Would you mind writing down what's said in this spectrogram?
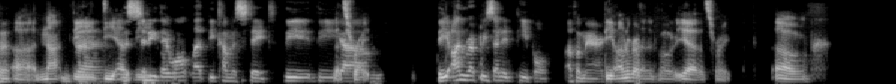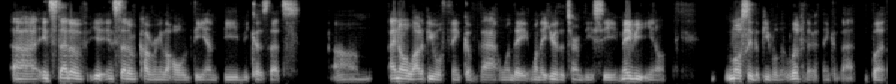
uh, not the, DMV. the city they won't let become a state. The the That's um, right. the unrepresented people of America. The unrepresented voter. Yeah, that's right. Um, uh, instead of instead of covering the whole DMV because that's um, I know a lot of people think of that when they when they hear the term DC. Maybe you know, mostly the people that live there think of that. But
